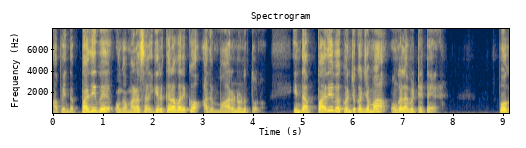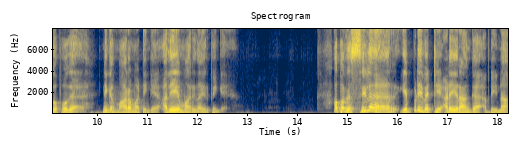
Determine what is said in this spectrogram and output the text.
அப்போ இந்த பதிவு உங்கள் மனசில் இருக்கிற வரைக்கும் அது மாறணும்னு தோணும். இந்த பதிவு கொஞ்சம் கொஞ்சமாக உங்களை விட்டுட்டு போக போக நீங்கள் மாற மாட்டீங்க. அதே மாதிரி தான் இருப்பீங்க. அப்போ அந்த சிலர் எப்படி வெற்றி அடைகிறாங்க அப்படின்னா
